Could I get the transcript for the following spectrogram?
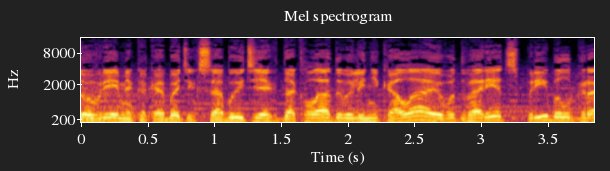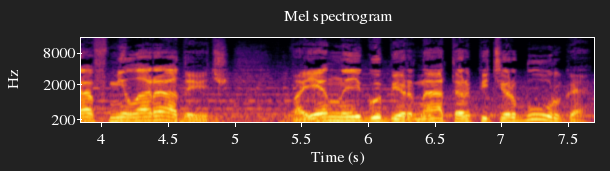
То время как об этих событиях докладывали Николаю, во дворец прибыл граф Милорадович, военный губернатор Петербурга.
